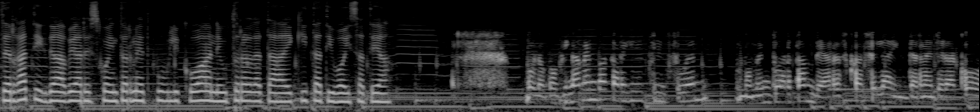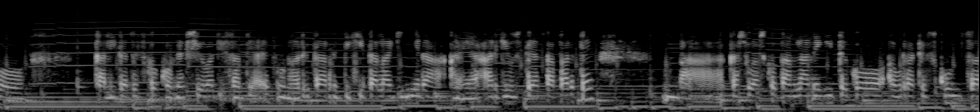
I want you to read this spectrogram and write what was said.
Zergatik da beharrezkoa internet publikoa neutrala eta ekitatiboa izatea? Bueno, konfinamenduak argi utzi zuen momentu hartan beharrezkoa zela interneterako kalitatezko konexio bat izatea, ez? Bueno, herritar digitala ginera eh, argi usteaz aparte, ba, kasu askotan lan egiteko aurrak hezkuntza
